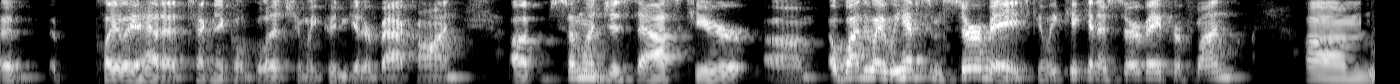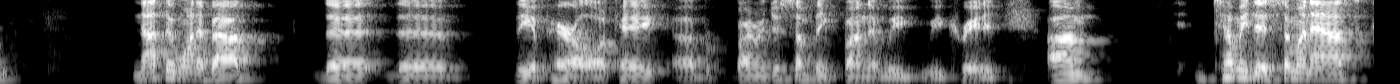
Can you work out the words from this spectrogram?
uh, Clelia, had a technical glitch and we couldn't get her back on. Uh, someone just asked here. Um, oh, by the way, we have some surveys. Can we kick in a survey for fun? Um, not the one about the the the apparel, okay, uh, Byron. Just something fun that we we created. Um, tell me this. Someone asked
